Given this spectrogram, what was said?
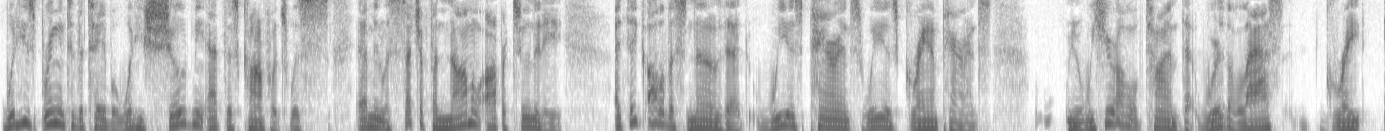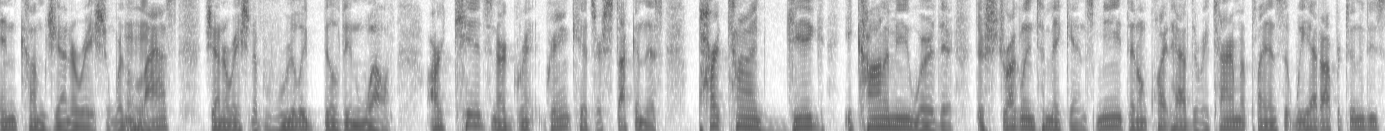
what he's bringing to the table, what he showed me at this conference was, I mean, it was such a phenomenal opportunity I think all of us know that we as parents, we as grandparents, you know, we hear all the time that we're the last great income generation. We're the mm-hmm. last generation of really building wealth. Our kids and our grandkids are stuck in this part-time gig economy where they're they're struggling to make ends meet. They don't quite have the retirement plans that we had opportunities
